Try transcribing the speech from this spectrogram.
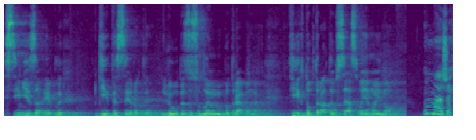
сім'ї загиблих, діти-сироти, люди з особливими потребами, ті, хто втратив все своє майно. У межах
